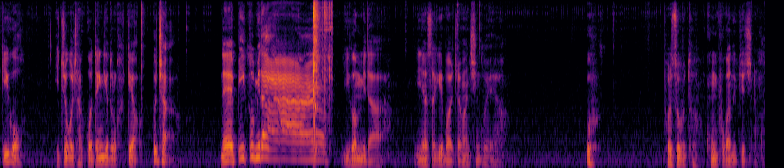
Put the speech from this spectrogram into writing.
끼고 이쪽을 잡고 당기도록 할게요. 으차! 네, 삐꾸입니다! 이겁니다. 이 녀석이 멀쩡한 친구예요. 오, 벌써부터 공포가 느껴지는군.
